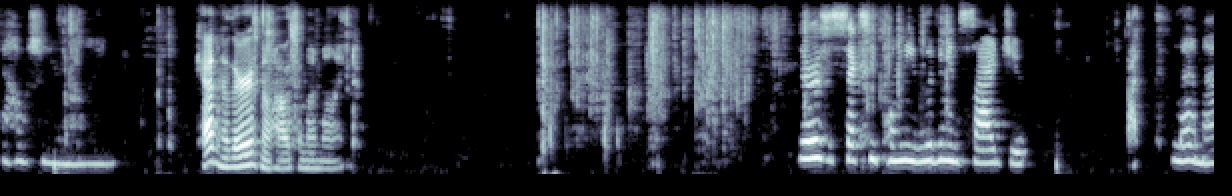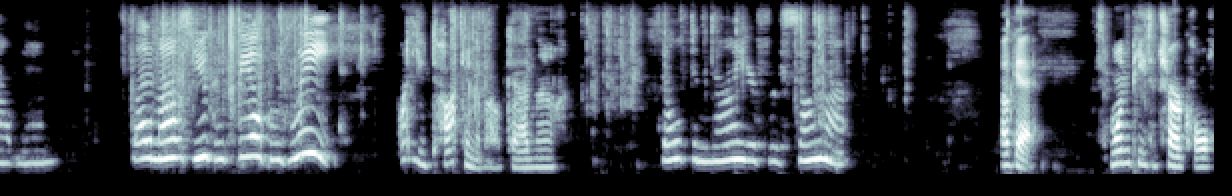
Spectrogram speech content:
The house in your mind. God, no, there is no house in my mind. There is a sexy pony living inside you. Let him out, man. Let him out so you can feel complete. What are you talking about, Cadno? Don't deny your persona. Okay. This one piece of charcoal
